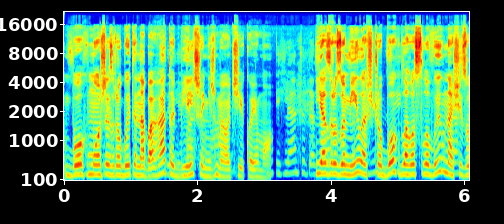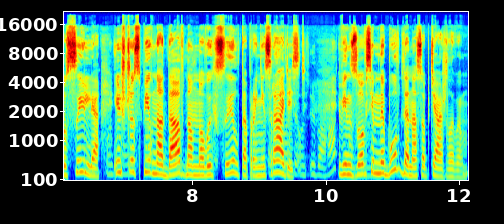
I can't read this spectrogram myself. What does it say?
Бог може зробити набагато більше, ніж ми очікуємо. Я зрозуміла, що Бог благословив наші зусилля і що спів надав нам нових сил та приніс радість. Він зовсім не був для нас обтяжливим.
